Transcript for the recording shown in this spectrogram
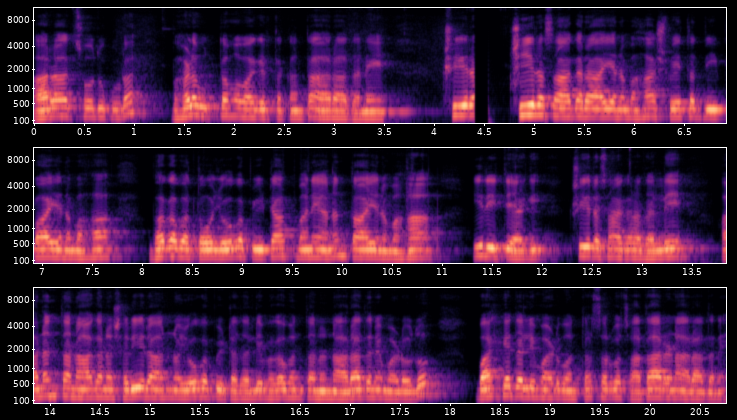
ಆರಾಧಿಸೋದು ಕೂಡ ಬಹಳ ಉತ್ತಮವಾಗಿರ್ತಕ್ಕಂಥ ಆರಾಧನೆ. ಕ್ಷೀರ, ಕ್ಷೀರಸಾಗರಾಯ ನಮಃ, ಶ್ವೇತದ್ವೀಪಾಯ ನಮಃ, ಭಗವತೋ ಯೋಗಪೀಠಾತ್ಮನೆ ಅನಂತಾಯ ನಮಃ. ಈ ರೀತಿಯಾಗಿ ಕ್ಷೀರಸಾಗರದಲ್ಲಿ ಅನಂತನಾಗನ ಶರೀರ ಅನ್ನೋ ಯೋಗಪೀಠದಲ್ಲಿ ಭಗವಂತನನ್ನು ಆರಾಧನೆ ಮಾಡೋದು ಬಾಹ್ಯದಲ್ಲಿ ಮಾಡುವಂಥ ಸರ್ವಸಾಧಾರಣ ಆರಾಧನೆ.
